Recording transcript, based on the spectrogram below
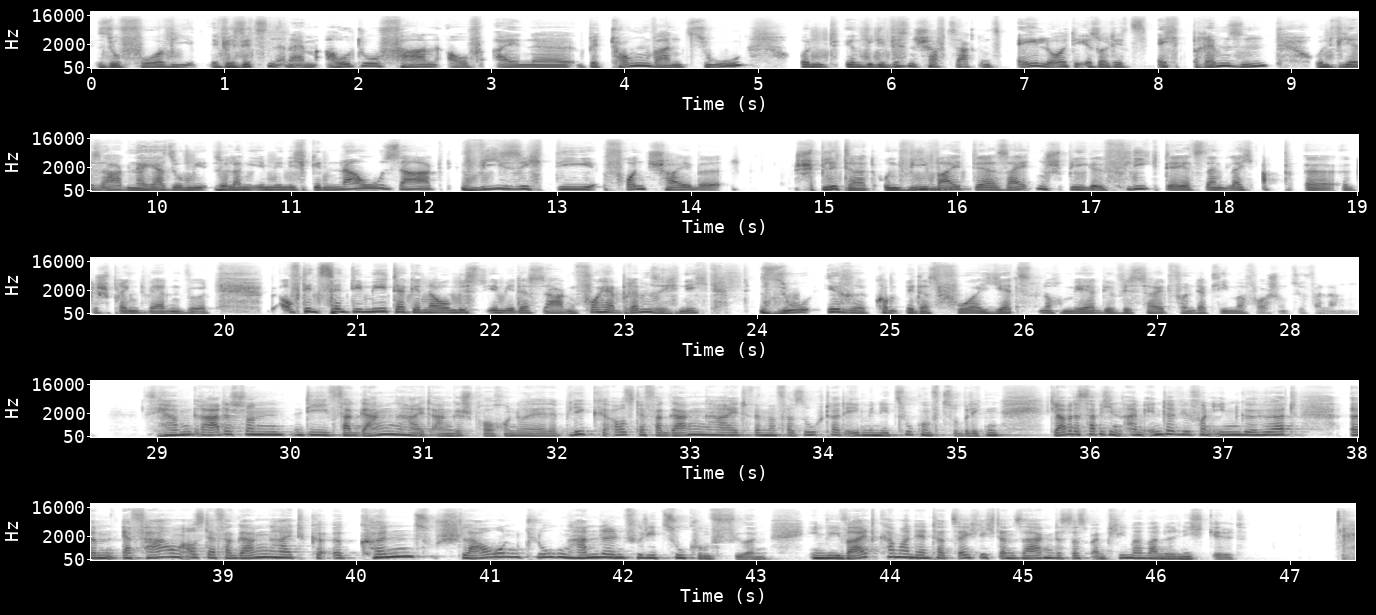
so vor wie, wir sitzen in einem Auto, fahren auf eine Betonwand Autobahn zu und irgendwie die Wissenschaft sagt uns, ey Leute, ihr sollt jetzt echt bremsen und wir sagen, naja, so, solange ihr mir nicht genau sagt, wie sich die Frontscheibe splittert und wie mhm. weit der Seitenspiegel fliegt, der jetzt dann gleich abgesprengt äh, werden wird. Auf den Zentimeter genau müsst ihr mir das sagen. Vorher bremse ich nicht. So irre kommt mir das vor, jetzt noch mehr Gewissheit von der Klimaforschung zu verlangen. Sie haben gerade schon die Vergangenheit angesprochen oder der Blick aus der Vergangenheit, wenn man versucht hat, eben in die Zukunft zu blicken. Ich glaube, das habe ich in einem Interview von Ihnen gehört. Ähm, Erfahrungen aus der Vergangenheit äh, können zu schlauen, klugen Handeln für die Zukunft führen. Inwieweit kann man denn tatsächlich dann sagen, dass das beim Klimawandel nicht gilt?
